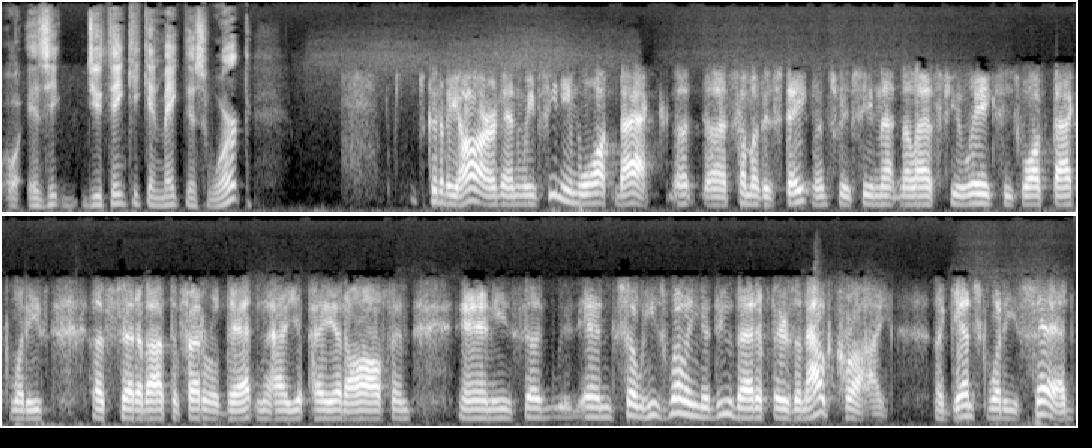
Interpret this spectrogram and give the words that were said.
or is he do you think he can make this work it's going to be hard. And we've seen him walk back uh, uh, some of his statements. We've seen that in the last few weeks. He's walked back what he's uh, said about the federal debt and how you pay it off, and and he's uh, and so he's willing to do that if there's an outcry against what he said.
